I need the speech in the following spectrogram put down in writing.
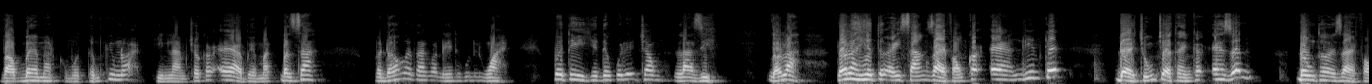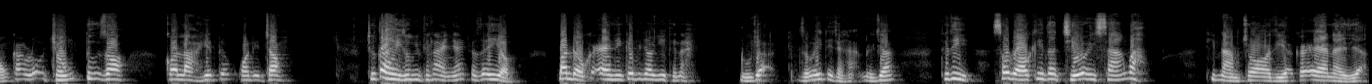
vào bề mặt của một tấm kim loại thì làm cho các e ở bề mặt bật ra. Và đó người ta gọi đến hiện tượng quang điện ngoài. Vậy thì hiện tượng quang điện trong là gì? Đó là đó là hiện tượng ánh sáng giải phóng các e liên kết để chúng trở thành các e dẫn đồng thời giải phóng các lỗ trống tự do gọi là hiện tượng quang điện trong. Chúng ta hình dung như thế này nhé cho dễ hiểu. Ban đầu các e liên kết với nhau như thế này. Đúng chưa dấu x thì chẳng hạn được chưa? Thế thì sau đó khi ta chiếu ánh sáng vào thì làm cho gì ạ? Các e này gì ạ?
